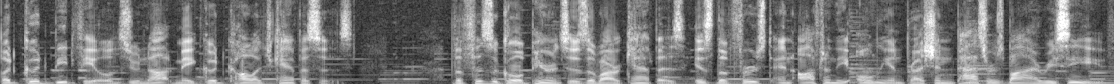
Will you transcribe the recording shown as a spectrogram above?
But good beet fields do not make good college campuses. The physical appearances of our campus is the first and often the only impression passersby receive.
